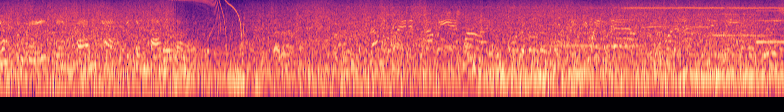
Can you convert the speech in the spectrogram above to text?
yesterday seemed fantastic in possibility. Finish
